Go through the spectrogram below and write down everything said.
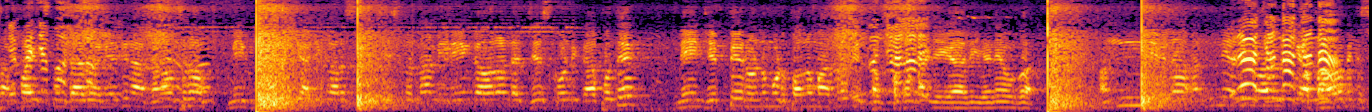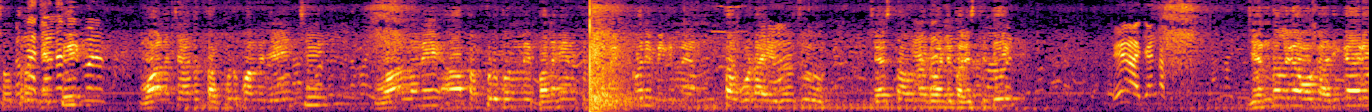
సంపాదించుకుంటారు అనేది నాకు అనవసరం. మీకు ఎవరికి అధికారం చేస్తున్నా మీరేం కావాలంటే అది చేసుకోండి. కాకపోతే నేను చెప్పే రెండు మూడు పనులు మాత్రం మీరు తప్పకుండా చేయాలి అనే ఒక అన్ని విధా అన్ని అధికారులకి సూత్రం చెప్పి. వాళ్ళ చేత తప్పుడు పనులు చేయించి వాళ్ళని ఆ తప్పుడు పనుల్ని బలహీనతలుగా పెట్టుకొని మిగిలిన అంతా కూడా ఈరోజు చేస్తా ఉన్నటువంటి పరిస్థితి. జనరల్గా ఒక అధికారి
